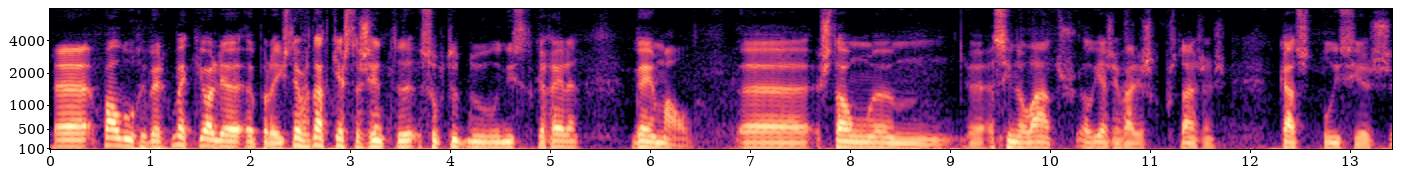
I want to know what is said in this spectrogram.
Uh, Paulo Ribeiro, como é que olha uh, para isto? É verdade que esta gente, sobretudo no início de carreira, ganha mal. Uh, estão um, assinalados, aliás, em várias reportagens, casos de polícias,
